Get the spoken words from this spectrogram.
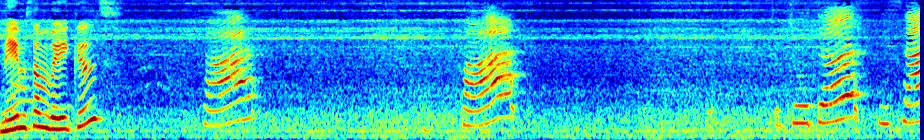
Name some vehicles. Car, bus, scooter, pizza,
